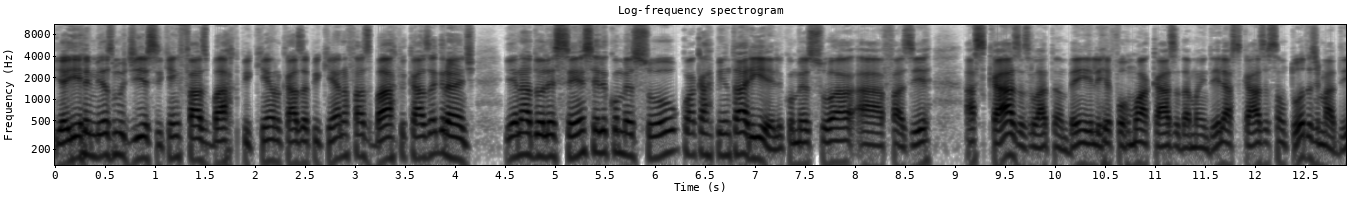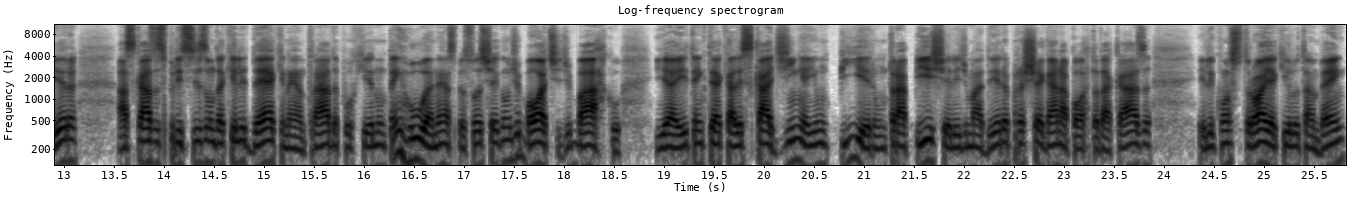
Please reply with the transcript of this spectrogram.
e aí ele mesmo disse: quem faz barco pequeno, casa pequena, faz barco e casa grande. E aí, na adolescência ele começou com a carpintaria, ele começou a, a, fazer as casas lá também. Ele reformou a casa da mãe dele, as casas são todas de madeira. As casas precisam daquele deck na entrada, porque não tem rua, né? As pessoas chegam de bote, de barco. E aí tem que ter aquela escadinha e um pier, um trapiche ali de madeira para chegar na porta da casa. Ele constrói aquilo também.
